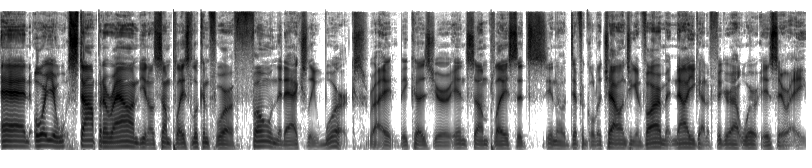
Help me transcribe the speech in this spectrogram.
And or you're stomping around, you know, someplace looking for a phone that actually works, right? Because you're in some place that's you know difficult or challenging environment. Now you got to figure out where is there a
